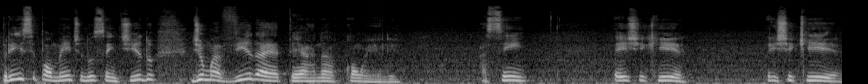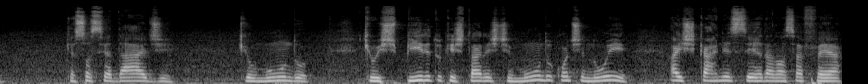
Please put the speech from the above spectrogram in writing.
principalmente no sentido de uma vida eterna com Ele. Assim, deixe que, deixe que, que a sociedade, que o mundo, que o espírito que está neste mundo continue a escarnecer da nossa fé,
